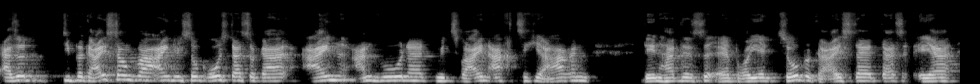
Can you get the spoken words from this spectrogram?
Also die Begeisterung war eigentlich so groß, dass sogar ein Anwohner mit 82 Jahren, den hat das äh, Projekt so begeistert, dass er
